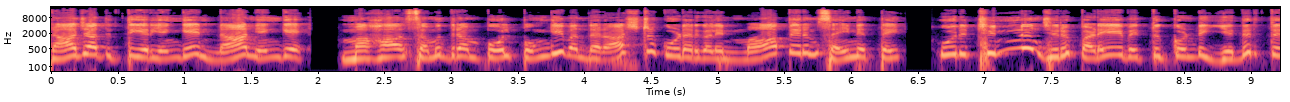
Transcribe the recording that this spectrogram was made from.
ராஜாதித்யர் எங்கே நான் எங்கே? மகா சமுத்திரம் போல் பொங்கி வந்த ராஷ்டிரகூடர்களின் மாபெரும் சைன்யத்தை ஒரு சின்னஞ்சிறு படையை வைத்துக்கொண்டு எதிர்த்து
